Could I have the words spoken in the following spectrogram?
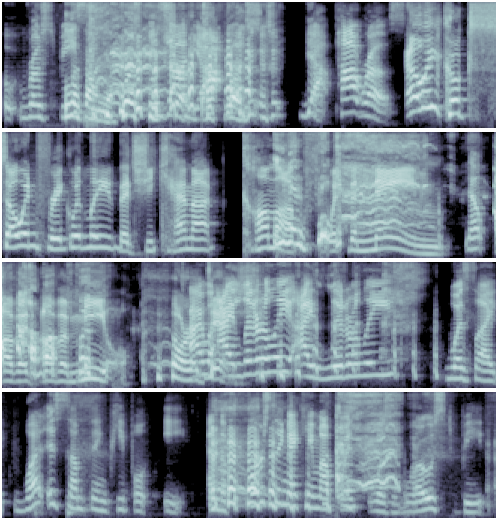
Uh, Roast beef. Lasagna. Roast beef. Lasagna. Pot roast. yeah, pot roast. Ellie cooks so infrequently that she cannot come Even up think- with the name Nope. of a of a meal or a I, w- I dish. literally, I literally was like, what is something people eat? And the first thing I came up with was roast beef. It's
